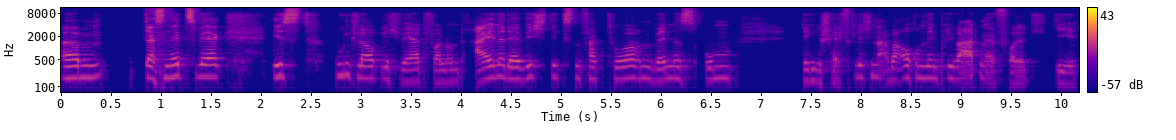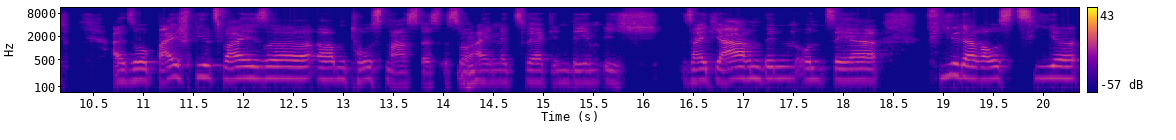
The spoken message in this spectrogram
Ähm, das Netzwerk ist unglaublich wertvoll und eine der wichtigsten Faktoren, wenn es um den geschäftlichen, aber auch um den privaten Erfolg geht. Also beispielsweise ähm, Toastmasters ist so Mhm. ein Netzwerk, in dem ich seit Jahren bin und sehr viel daraus ziehe.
